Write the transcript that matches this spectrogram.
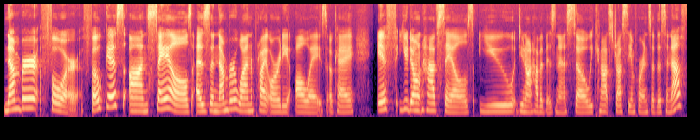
Number four, focus on sales as the number one priority always, okay? If you don't have sales, you do not have a business. So we cannot stress the importance of this enough.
